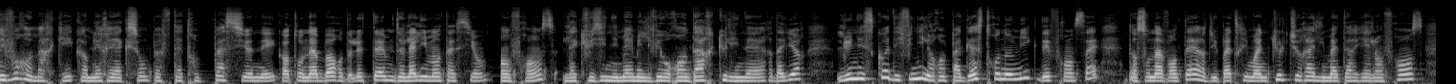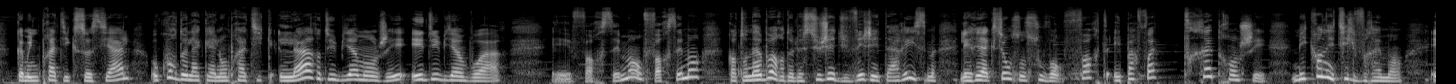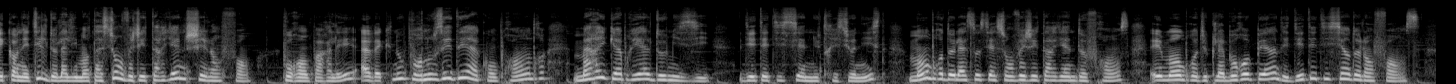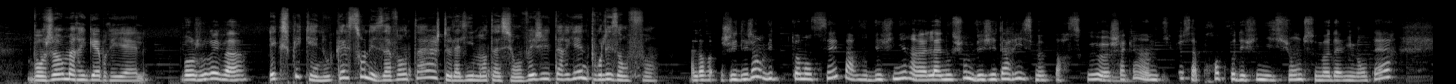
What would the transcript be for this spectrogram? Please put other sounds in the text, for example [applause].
Avez-vous remarqué comme les réactions peuvent être passionnées quand on aborde le thème de l'alimentation? En France, la cuisine est même élevée au rang d'art culinaire. D'ailleurs, l'UNESCO définit le repas gastronomique des Français dans son inventaire du patrimoine culturel immatériel en France comme une pratique sociale au cours de laquelle on pratique l'art du bien manger et du bien boire. Et forcément, forcément, quand on aborde le sujet du végétarisme, les réactions sont souvent fortes et parfois très tranché. Mais qu'en est-il vraiment? Et qu'en est-il de l'alimentation végétarienne chez l'enfant? Pour en parler avec nous, pour nous aider à comprendre, Marie-Gabrielle Domizy, diététicienne nutritionniste, membre de l'Association végétarienne de France et membre du Club européen des diététiciens de l'enfance. Bonjour Marie-Gabrielle. Bonjour Eva. Expliquez-nous quels sont les avantages de l'alimentation végétarienne pour les enfants? Alors, j'ai déjà envie de commencer par vous définir euh, la notion de végétarisme, parce que euh, chacun a un petit peu sa propre définition de ce mode alimentaire.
